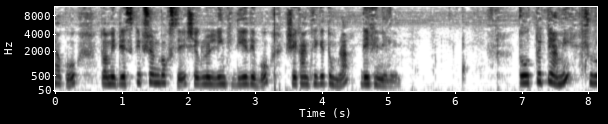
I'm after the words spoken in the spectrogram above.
থাকো, তো আমি ডেসক্রিপশন বক্সে সেগুলো লিংক দিয়ে দেব, সেখান থেকে তোমরা দেখে নেবে। তো উত্তরটি আমি শুরু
